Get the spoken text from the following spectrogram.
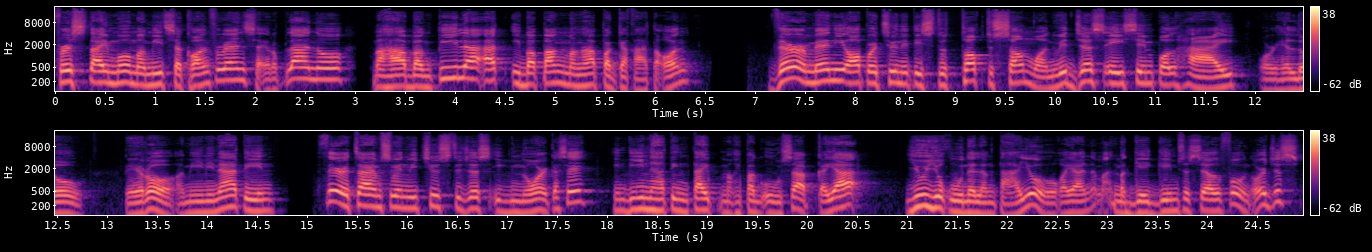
first time mo ma-meet sa conference, sa eroplano, mahabang pila at iba pang mga pagkakataon? There are many opportunities to talk to someone with just a simple hi or hello. Pero aminin natin, there are times when we choose to just ignore kasi hindi natin type makipag-usap. Kaya, yuyuko na lang tayo. O kaya naman, mag-game sa cellphone. Or just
